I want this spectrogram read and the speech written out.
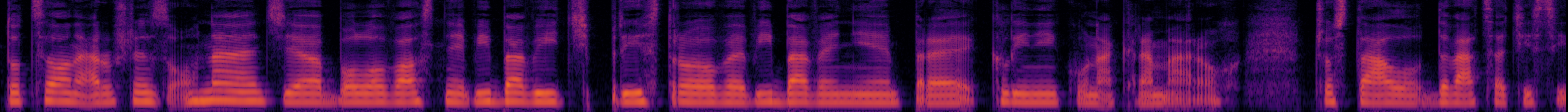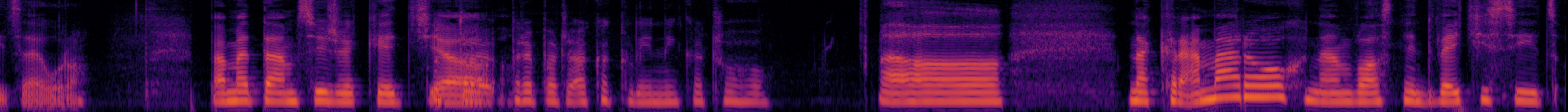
docela náročné zohnať, bolo vlastne vybaviť prístrojové vybavenie pre kliniku na Kramároch, čo stálo 20 tisíc eur. Pamätám si, že keď... A to je, prepáč, aká klinika, čoho? Na Kramároch nám vlastne v 2018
